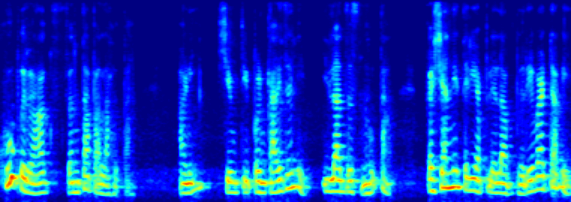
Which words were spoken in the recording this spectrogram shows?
खूप राग संताप आला होता. आणि शेवटी पण काय झाले? इलाजच नव्हता. कशाने तरी आपल्याला बरे वाटावे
